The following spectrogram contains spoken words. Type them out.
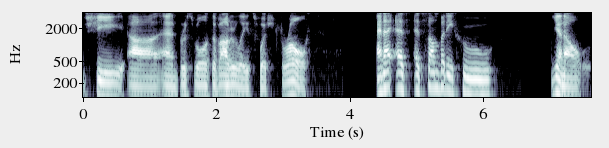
she uh, and Bruce Willis have utterly switched roles. And I, as as somebody who you know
